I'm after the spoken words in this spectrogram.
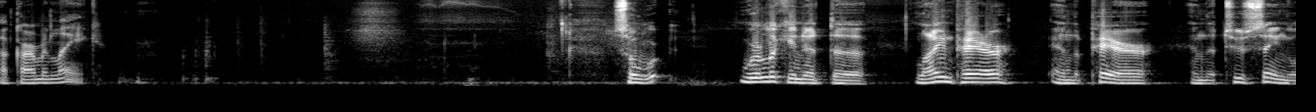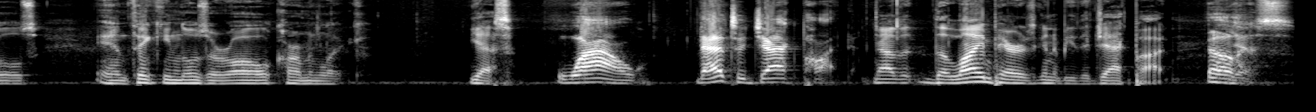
a Carmine Lake. So we're, we're looking at the line pair and the pair and the two singles and thinking those are all Carmine Lake. Yes. Wow, that's a jackpot. Now, the, the line pair is going to be the jackpot. Oh, Yes.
